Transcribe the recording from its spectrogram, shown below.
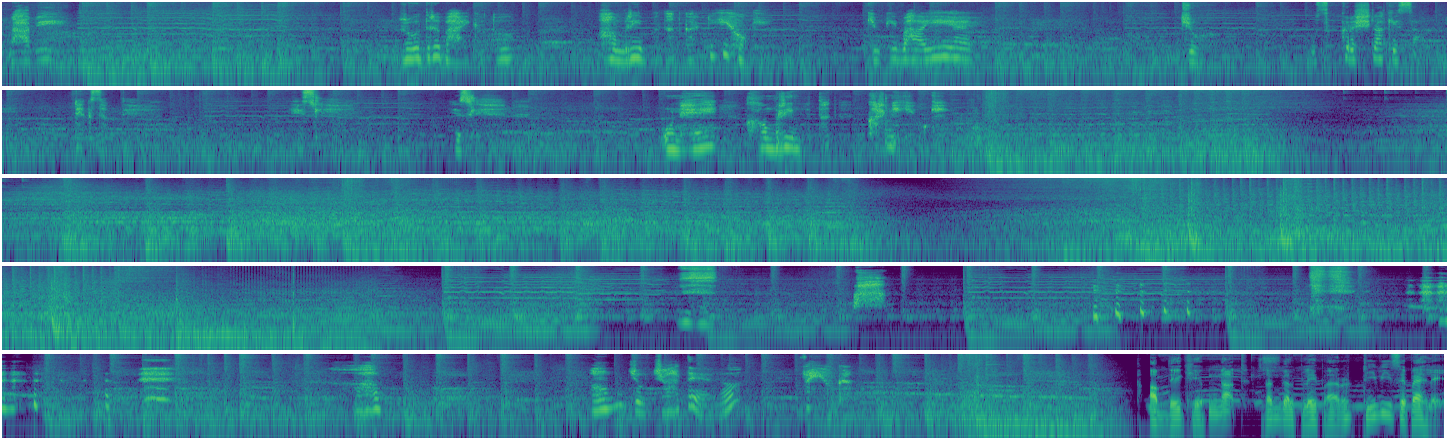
भाभी, रुद्र भाई को तो हमारी मदद करनी ही होगी, क्योंकि भाई ही। उस कृष्णा के सामने टिक सकते हैं। इसलिए इसलिए उन्हें हमारी मदद करनी होगी। अब हम जो चाहते हैं ना, वही होगा। अब देखिए नथ दंगल प्ले पर टीवी से पहले।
